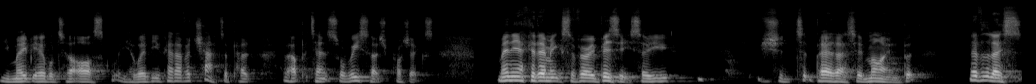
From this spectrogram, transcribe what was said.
you may be able to ask you know, whether you could have a chat about, about potential research projects. Many academics are very busy, so you, you should bear that in mind. But nevertheless,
